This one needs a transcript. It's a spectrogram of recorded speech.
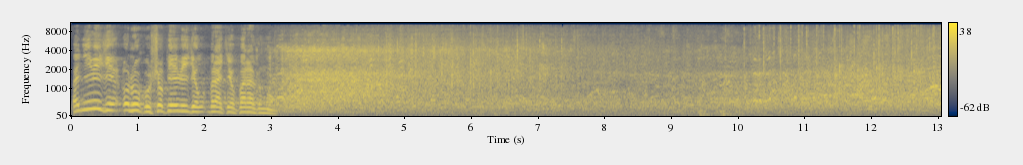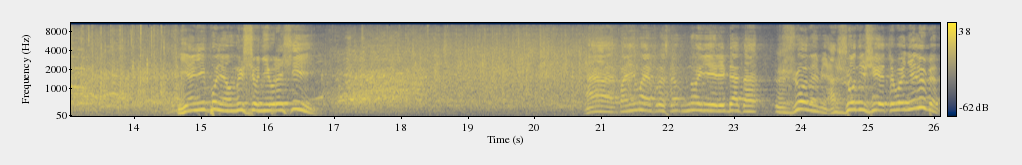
поднимите руку, чтоб я видел братьев по разуму. Я не понял, мы что, не в России? А, понимаю, просто многие ребята с женами, а жены же этого не любят.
